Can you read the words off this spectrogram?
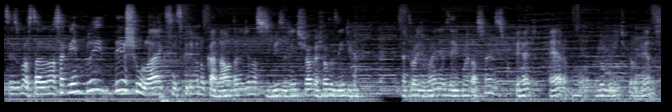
Se vocês gostaram da nossa gameplay, deixa o like, se inscreva no canal, dá um dia nossos vídeos. A gente joga jogos indie, Metroidvanias e recomendações. Cuphead era um jogo indie, pelo menos.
